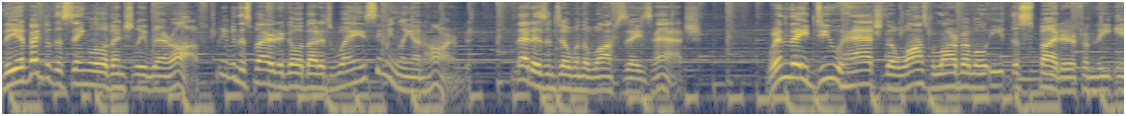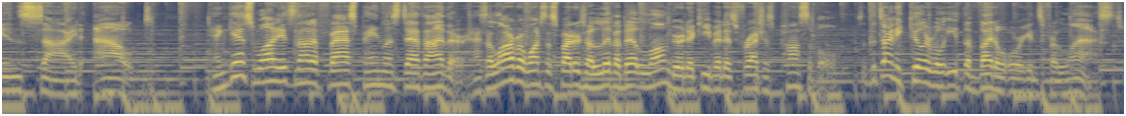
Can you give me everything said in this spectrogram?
The effect of the sting will eventually wear off, leaving the spider to go about its way seemingly unharmed. That is until when the wasp's eggs hatch. When they do hatch, the wasp larva will eat the spider from the inside out. And guess what? It's not a fast, painless death either, as the larva wants the spider to live a bit longer to keep it as fresh as possible, so the tiny killer will eat the vital organs for last.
